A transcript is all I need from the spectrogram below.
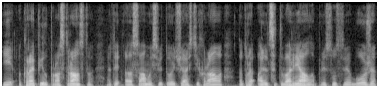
и окропил пространство этой э, самой святой части храма, которая олицетворяла присутствие Божие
